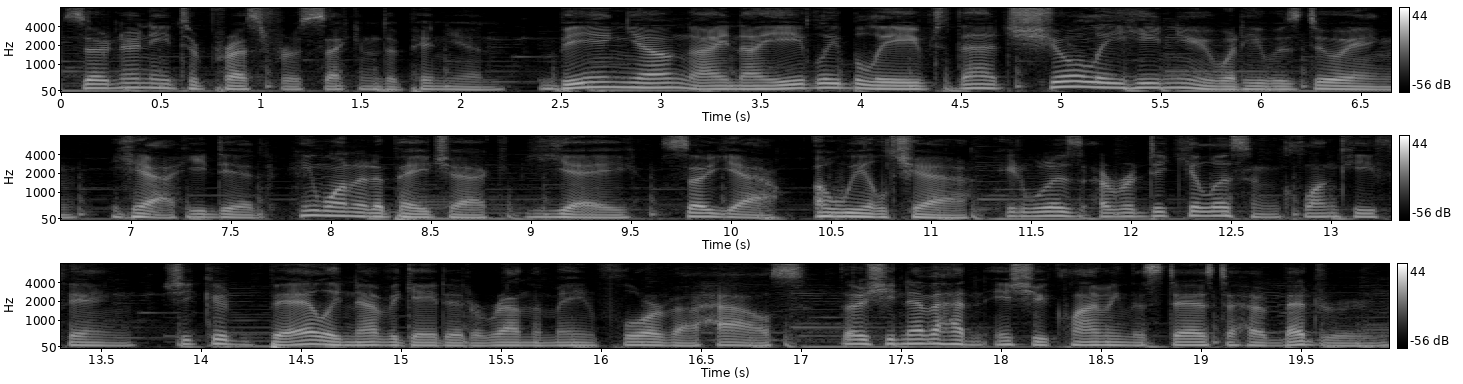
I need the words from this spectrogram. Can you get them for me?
so no need to press for a second opinion. Being young, I naively believed that surely he knew what he was doing. Yeah, he did. He wanted a paycheck. Yay. So yeah, a wheelchair. It was a ridiculous and clunky thing. She could barely navigate it around the main floor of our house, though she never had an issue climbing the stairs to her bedroom.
